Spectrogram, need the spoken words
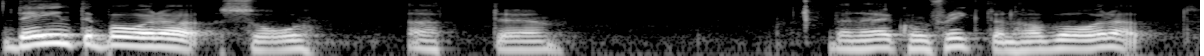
det är inte bara så att eh, den här konflikten har varat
